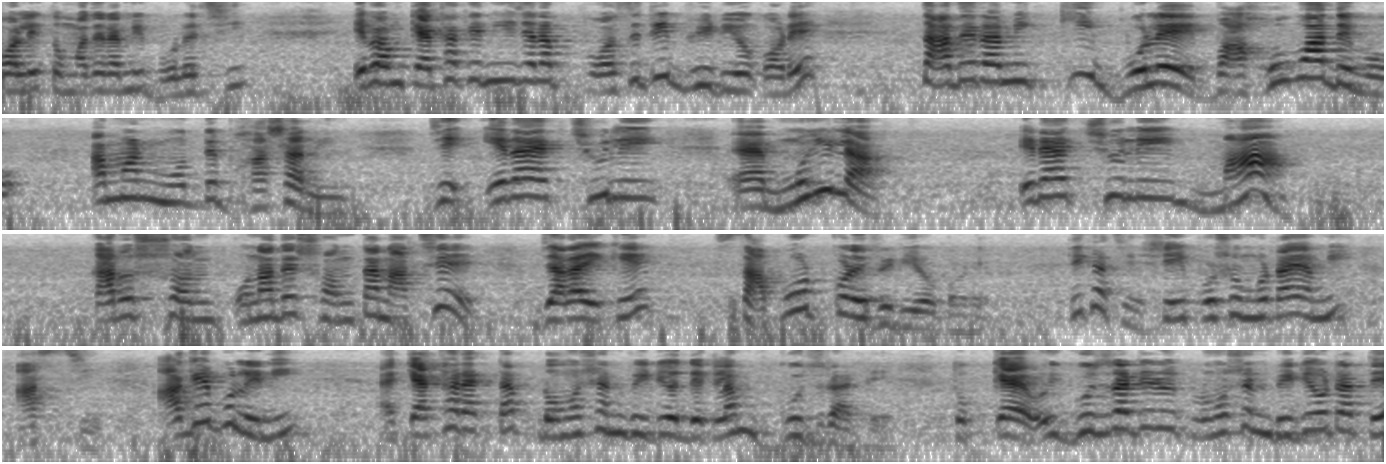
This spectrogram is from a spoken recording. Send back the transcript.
বলে, তোমাদের আমি বলেছি। এবং ক্যাথাকে নিয়ে যারা পজিটিভ ভিডিও করে, তাদের আমি কি বলে বাহবা দেব? আমার মধ্যে ভাষা নেই। যে এরা অ্যাকচুয়ালি মহিলা, এরা অ্যাকচুয়ালি মা। কারোর সন, ওনাদের সন্তান আছে যারা একে সাপোর্ট করে ভিডিও করে। ঠিক আছে? সেই প্রসঙ্গটাই আমি আসছি। আগে বলে নিই ক্যাথার একটা প্রমোশন ভিডিও দেখলাম গুজরাটে। তো ওই গুজরাটের ওই প্রমোশন ভিডিওটাতে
